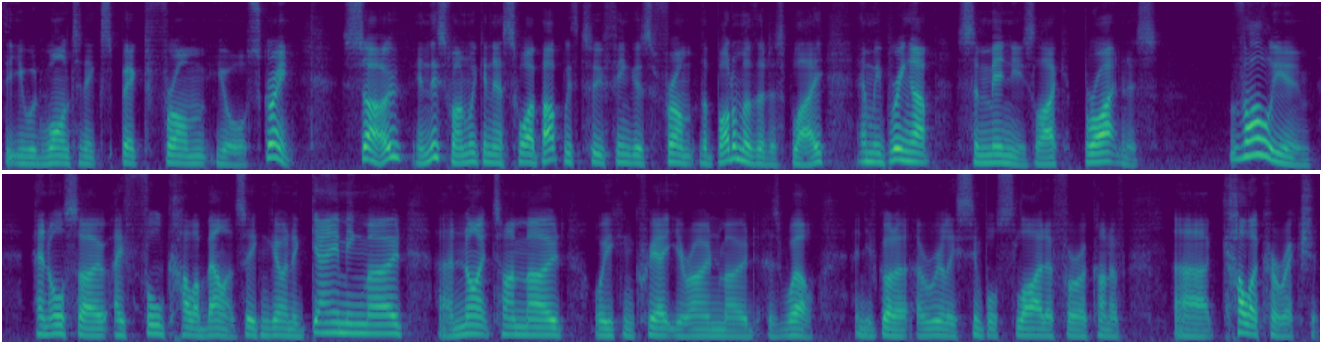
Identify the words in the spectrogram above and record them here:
that you would want and expect from your screen. So in this one, we can now swipe up with two fingers from the bottom of the display and we bring up some menus like brightness, volume, and also a full color balance. So you can go into gaming mode, uh, nighttime mode, or you can create your own mode as well. And you've got a, a really simple slider for a kind of uh, color correction.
